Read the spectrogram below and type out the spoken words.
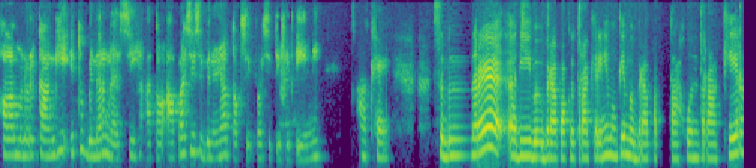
kalau menurut Kanggi itu benar nggak sih atau apa sih sebenarnya toxic positivity ini? Oke. Okay. Sebenarnya eh, di beberapa waktu terakhir ini mungkin beberapa tahun terakhir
